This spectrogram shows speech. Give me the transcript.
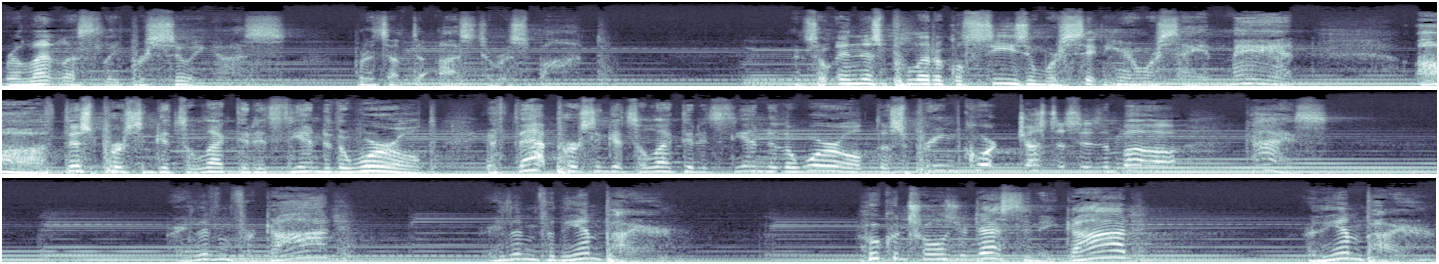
relentlessly pursuing us, but it's up to us to respond. And so in this political season, we're sitting here and we're saying, man, oh, if this person gets elected, it's the end of the world. If that person gets elected, it's the end of the world. The Supreme Court justices and blah. Guys, are you living for God? Or are you living for the empire? Who controls your destiny, God or the empire?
